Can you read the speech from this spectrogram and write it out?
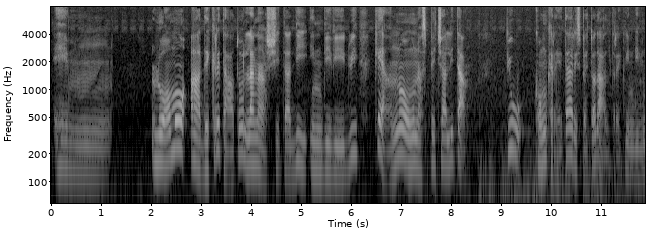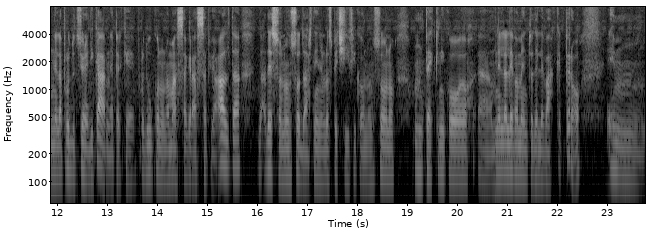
E, ehm, l'uomo ha decretato la nascita di individui che hanno una specialità più concreta rispetto ad altre, quindi nella produzione di carne perché producono una massa grassa più alta, adesso non so darti nello specifico, non sono un tecnico eh, nell'allevamento delle vacche, però ehm,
